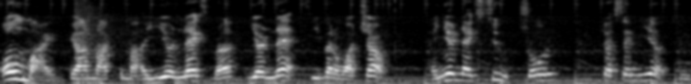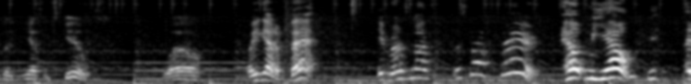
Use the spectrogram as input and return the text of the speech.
Oh my god, knocked him out. You're next, bro. You're next. You better watch out. And you're next too, Shorty. Try to set me up. Seems like you have some skills. Well, Oh, he got a bat. Hey, bro, that's not that's not fair. Help me out. I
